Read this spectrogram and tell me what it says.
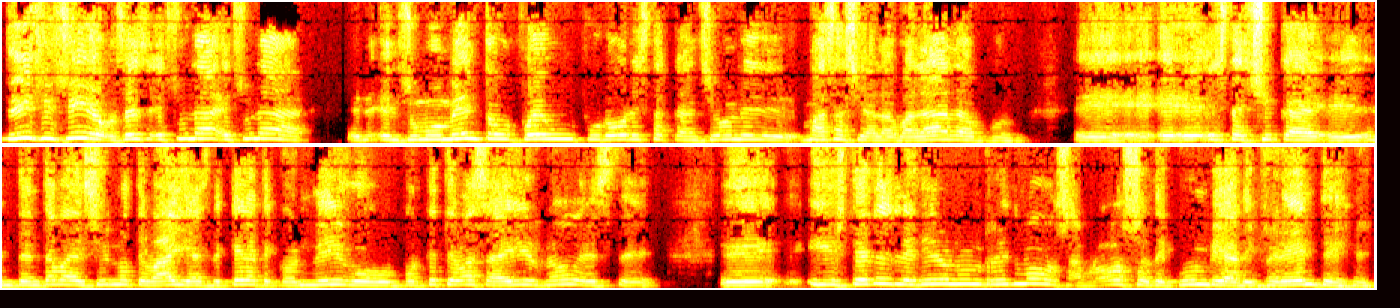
Sí, sí, sí. O sea, es, es una, es una, en, en, su momento fue un furor esta canción eh, más hacia la balada. Por, eh, eh, esta chica eh, intentaba decir no te vayas, de quédate conmigo, ¿por qué te vas a ir? ¿No? Este, y ustedes le dieron un ritmo sabroso de cumbia diferente.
